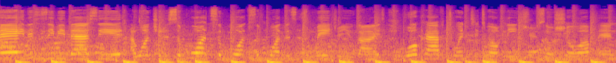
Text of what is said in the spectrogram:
Hey, this is Ebbe Bassey. I want you to support, support, support. This is major, you guys. WOCAF 2012 needs you, so show up and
